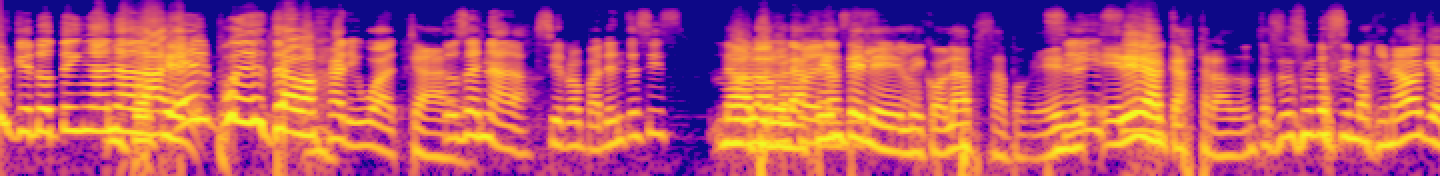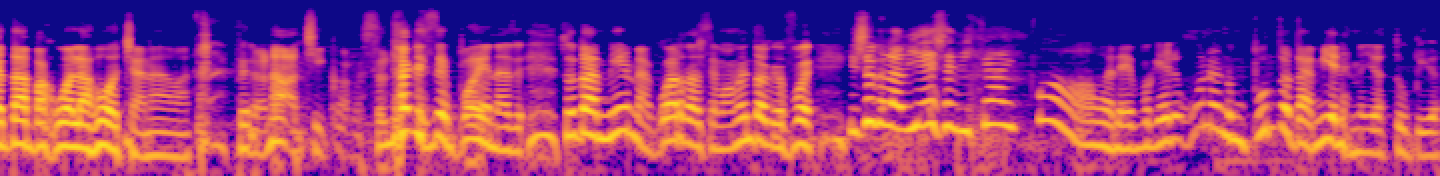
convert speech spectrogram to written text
ver que no tenga ¿Y nada? Él puede trabajar igual. Claro. Entonces nada, cierro paréntesis. No, pero la gente le, le colapsa porque Sí, era castrado. Entonces uno se imaginaba que para jugar las bochas nada más. Pero no, chicos, resulta que se pueden hacer. Yo también me acuerdo ese momento que fue. Y yo que la vi a ella dije, ay, pobre, porque uno en un punto también es medio estúpido.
